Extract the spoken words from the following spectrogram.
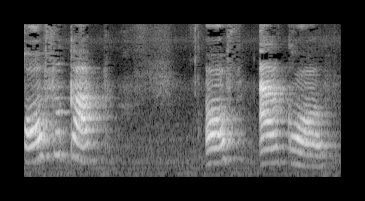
half a cup of alcohol.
